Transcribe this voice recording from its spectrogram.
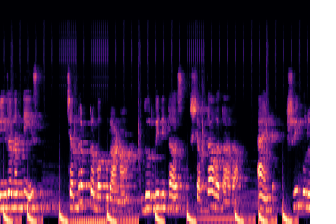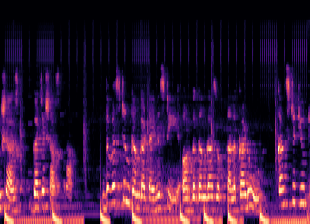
Veeranandi's Chandraprabha Purana, Durvinita's Shabdavatara, and Sri Purusha's Gajashastra. The Western Ganga dynasty or the Gangas of Talakadu constitute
